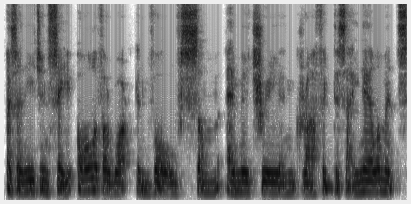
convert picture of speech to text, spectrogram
as an agency, all of our work involves some imagery and graphic design elements.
